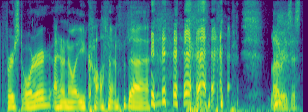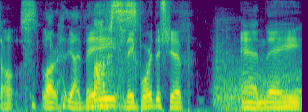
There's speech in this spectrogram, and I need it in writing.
first order, I don't know what you call them. The La Resistance. Well, yeah, they Loves. they board the ship and they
